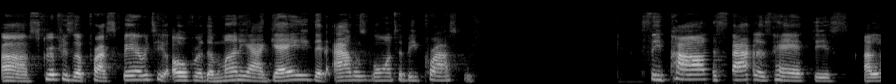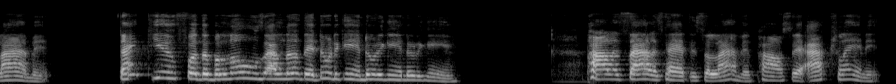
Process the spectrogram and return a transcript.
uh, scriptures of prosperity over the money I gave, that I was going to be prosperous. See, Paul and Silas had this alignment. Thank you for the balloons. I love that. Do it again, do it again, do it again. Paul and Silas had this alignment. Paul said, I planted,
